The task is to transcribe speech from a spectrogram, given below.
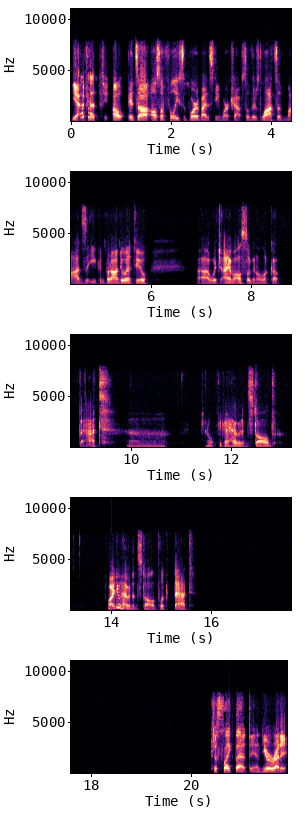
yeah, That's if you're too- oh, it's uh, also fully supported by the Steam Workshop, so there's lots of mods that you can put onto it too. Uh, which I am also going to look up that Uh, I don't think I have it installed. Oh, I do have it installed. Look at that. Just like that, Dan. You're ready.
